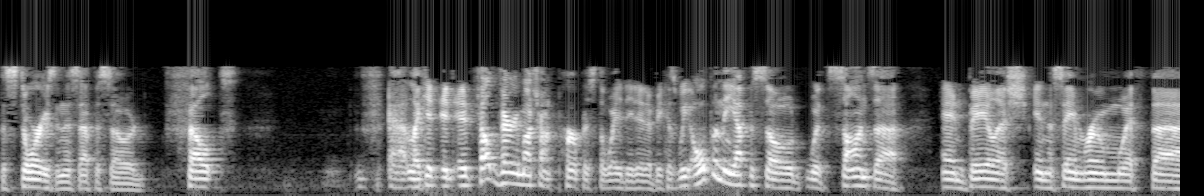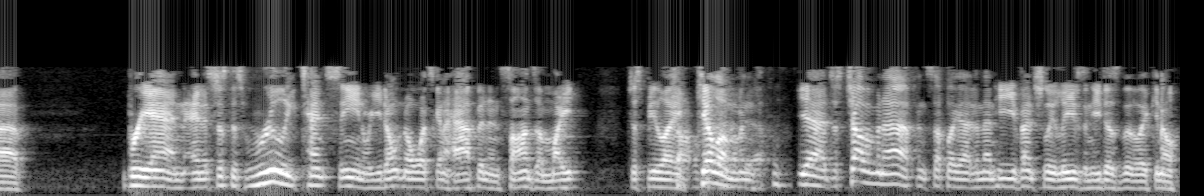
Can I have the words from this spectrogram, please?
the stories in this episode felt uh, like it, it, it felt very much on purpose the way they did it because we opened the episode with Sansa and Baelish in the same room with uh, Brienne, and it's just this really tense scene where you don't know what's going to happen, and Sansa might just be like, Chop kill him, half, and yeah, just chop him in half and stuff like that. And then he eventually leaves, and he does the like you know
